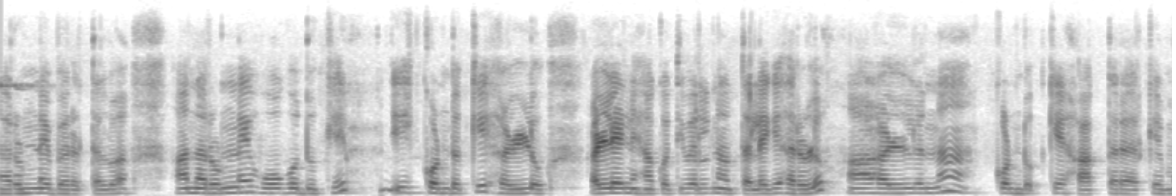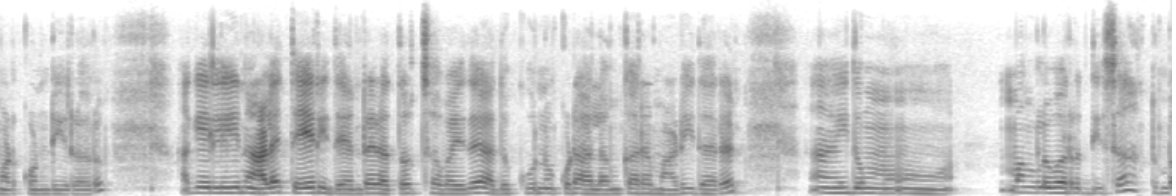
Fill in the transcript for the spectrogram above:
ನರುಣ್ಣೆ ಬರುತ್ತಲ್ವ, ಆ ನರುಣ್ಣೆ ಹೋಗೋದಕ್ಕೆ ಈ ಕೊಂಡಕ್ಕೆ ಹಳ್ಳು, ಹಳ್ಳೆಣ್ಣೆ ಹಾಕೋತೀವಲ್ಲ, ನಾವು ತಲೆಗೆ ಹರಳು, ಆ ಹಳ್ಳನ್ನು ಕೊಂಡಕ್ಕೆ ಹಾಕ್ತಾರೆ ಹರಕೆ ಮಾಡ್ಕೊಂಡಿರೋರು. ಹಾಗೆ ಇಲ್ಲಿ ನಾಳೆ ತೇರಿದೆ ಅಂದರೆ ರಥೋತ್ಸವ ಇದೆ ಅದಕ್ಕೂ ಕೂಡ ಅಲಂಕಾರ ಮಾಡಿದ್ದಾರೆ. ಇದು ಮಂಗಳವಾರದ ದಿವಸ ತುಂಬ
